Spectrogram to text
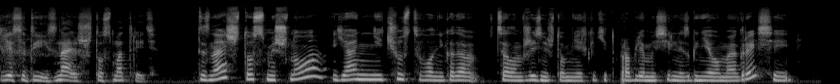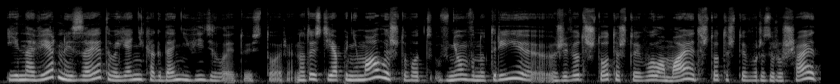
если ты знаешь, что смотреть. Ты знаешь, что смешно? Я не чувствовала никогда в целом в жизни, что у меня есть какие-то проблемы сильные с гневом и агрессией. И, наверное, из-за этого я никогда не видела эту историю. Ну, то есть я понимала, что вот в нем внутри живет что-то, что его ломает, что-то, что его разрушает.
